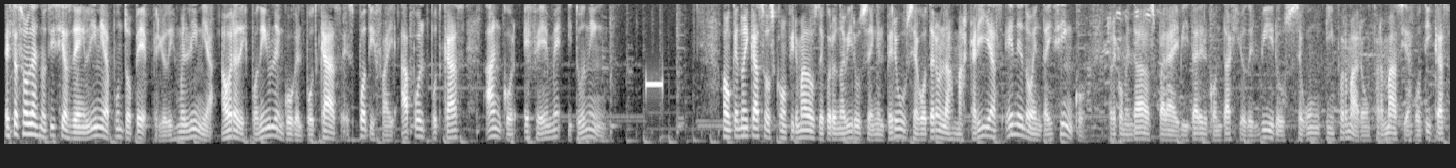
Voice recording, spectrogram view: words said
Estas son las noticias de enlinea.p, periodismo en línea, ahora disponible en Google Podcast, Spotify, Apple Podcast, Anchor, FM y TuneIn. Aunque no hay casos confirmados de coronavirus en el Perú, se agotaron las mascarillas N95 recomendadas para evitar el contagio del virus, según informaron farmacias, boticas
